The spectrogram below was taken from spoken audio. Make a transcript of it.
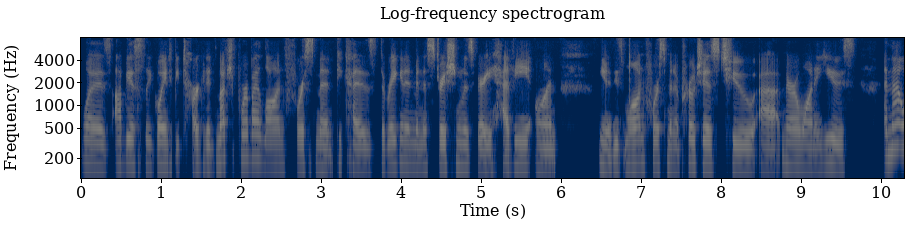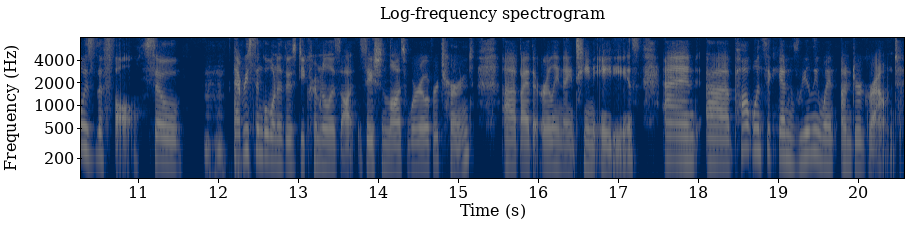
was obviously going to be targeted much more by law enforcement because the Reagan administration was very heavy on you know these law enforcement approaches to uh, marijuana use. And that was the fall. So Mm-hmm. Every single one of those decriminalization laws were overturned uh, by the early 1980s. And uh, pot once again really went underground.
